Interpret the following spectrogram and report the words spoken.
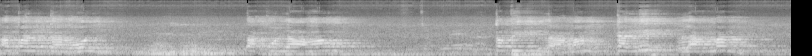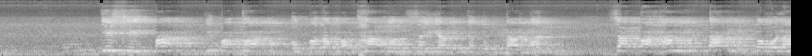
Apan karon, takulahaw, kapit lamang, kalit lamang, gisipa, ipapa, o pagapapaon sa iyang katungdanan, sa pahamtang na wala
